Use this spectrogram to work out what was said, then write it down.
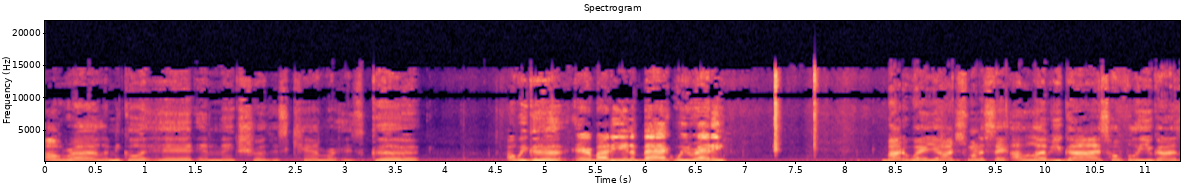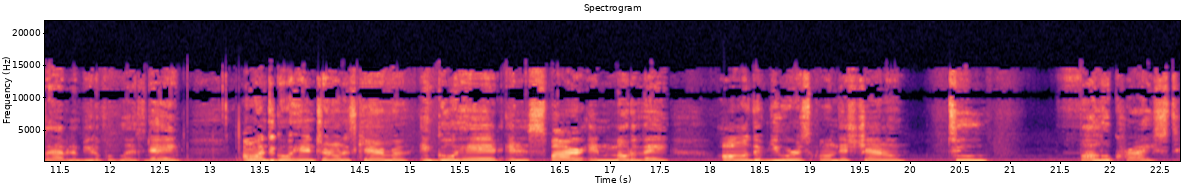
All right, let me go ahead and make sure this camera is good. Are we good? Everybody in the back, we ready? By the way, y'all, I just want to say I love you guys. Hopefully you guys are having a beautiful, blessed day. I wanted to go ahead and turn on this camera and go ahead and inspire and motivate all the viewers on this channel to follow Christ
